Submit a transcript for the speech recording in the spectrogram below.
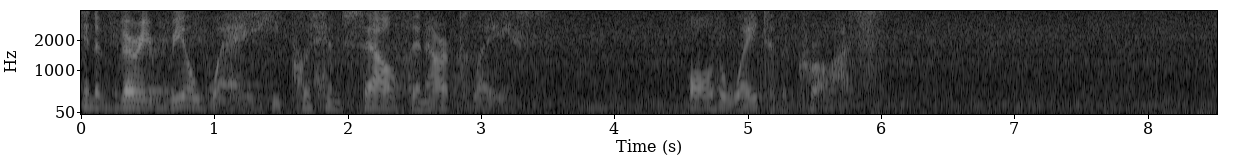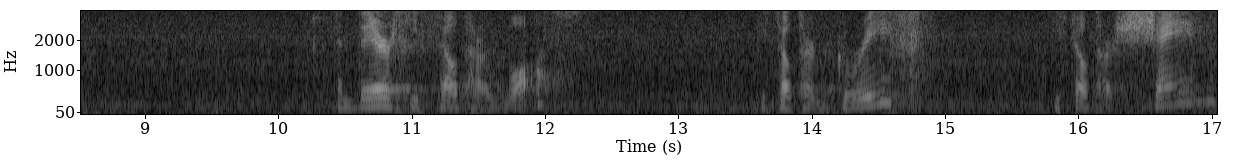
in a very real way, he put himself in our place all the way to the cross. And there he felt our loss, he felt our grief, he felt our shame,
